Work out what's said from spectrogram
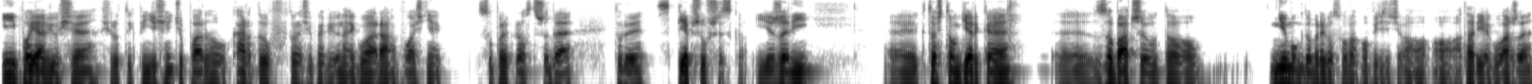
I pojawił się wśród tych 50 paru kartów, które się pojawiły na Jaguara, właśnie Supercross 3D, który spieprzył wszystko. I jeżeli e, ktoś tą gierkę e, zobaczył, to nie mógł dobrego słowa powiedzieć o, o Atari Jaguarze.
